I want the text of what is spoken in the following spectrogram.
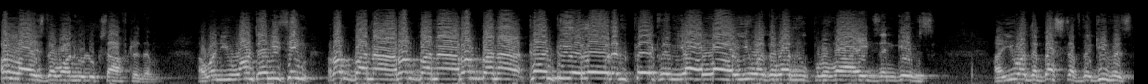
Allah is the one who looks after them. And when you want anything, Rabbana, Rabbana, Rabbana, turn to your Lord and pray to Him, Ya Allah, you are the one who provides and gives. And you are the best of the givers.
